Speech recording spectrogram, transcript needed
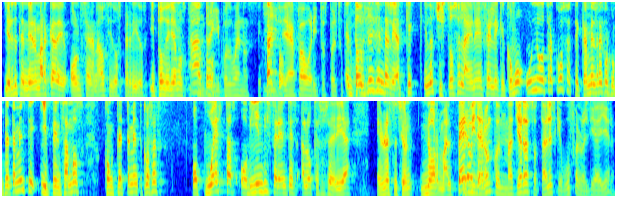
y ahorita tendrían marca de 11 ganados y 2 perdidos. Y todos diríamos, ah, contra todo- equipos buenos. Exacto. Y sean favoritos para el Super Bowl. Entonces, en realidad, ¿qué es lo chistoso de la NFL? Que como una u otra cosa te cambia el récord completamente y pensamos completamente cosas opuestas o bien diferentes a lo que sucedería en una situación normal. Pero terminaron con más yardas totales que Buffalo el día de ayer.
